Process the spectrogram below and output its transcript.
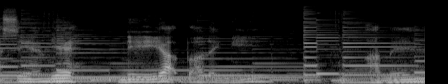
အစဉ်အမြဲနေရပါလိမ့်မည်အာမင်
